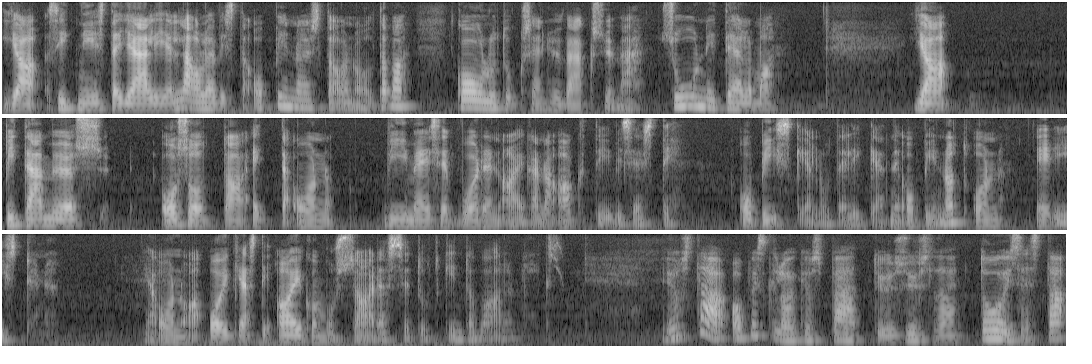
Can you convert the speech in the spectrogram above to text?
Ja sitten niistä jäljellä olevista opinnoista on oltava koulutuksen hyväksymä suunnitelma ja pitää myös osoittaa, että on viimeisen vuoden aikana aktiivisesti opiskellut, eli että ne opinnot on edistynyt ja on oikeasti aikomus saada se tutkinto valmiiksi. Jos tämä opiskeluoikeus päättyy syystä tai toisesta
